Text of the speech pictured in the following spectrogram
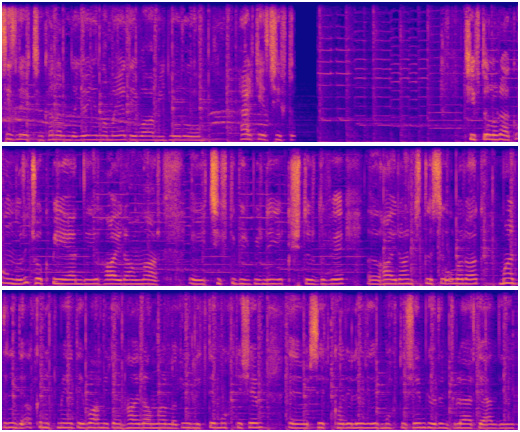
sizler için kanalımda yayınlamaya devam ediyorum. Herkes çift Çift olarak onları çok beğendi. Hayranlar e, çifti birbirine yakıştırdı ve e, hayran kitlesi olarak Mardin'i de akın etmeye devam eden hayranlarla birlikte muhteşem e, set kareleri, muhteşem görüntüler geldi.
